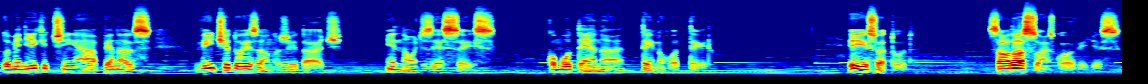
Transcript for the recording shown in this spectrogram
Dominique tinha apenas 22 anos de idade, e não 16, como Dena tem no roteiro. E isso é tudo. Saudações, Corvides.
